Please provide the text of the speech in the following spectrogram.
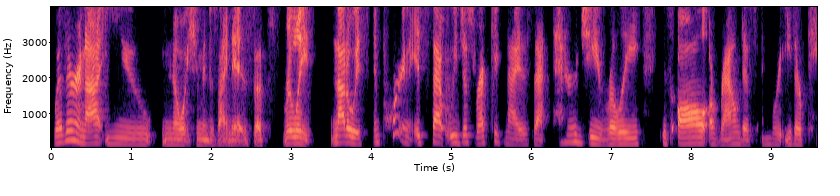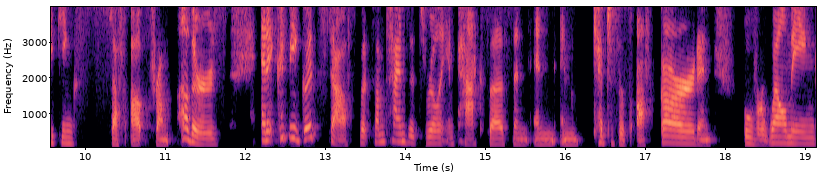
whether or not you know what human design is, that's really not always important. It's that we just recognize that energy really is all around us, and we're either picking stuff up from others, and it could be good stuff, but sometimes it's really impacts us and and and catches us off guard and overwhelming.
